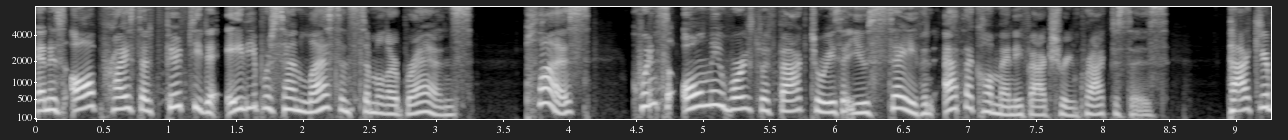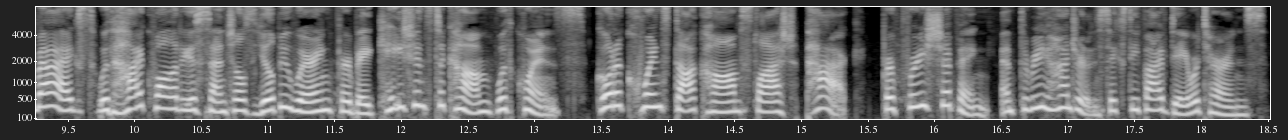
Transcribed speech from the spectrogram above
And is all priced at 50 to 80% less than similar brands. Plus, Quince only works with factories that use safe and ethical manufacturing practices. Pack your bags with high-quality essentials you'll be wearing for vacations to come with Quince. Go to quince.com slash pack for free shipping and 365-day returns.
